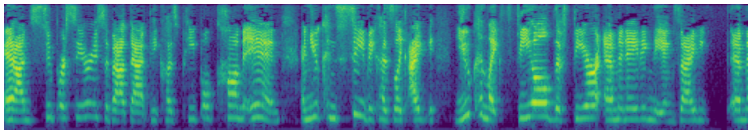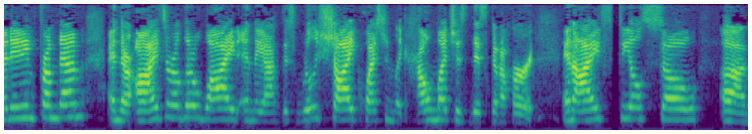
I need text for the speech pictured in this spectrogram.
And I'm super serious about that because people come in and you can see because like I you can like feel the fear emanating, the anxiety emanating from them and their eyes are a little wide and they have this really shy question like how much is this going to hurt? And I feel so um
